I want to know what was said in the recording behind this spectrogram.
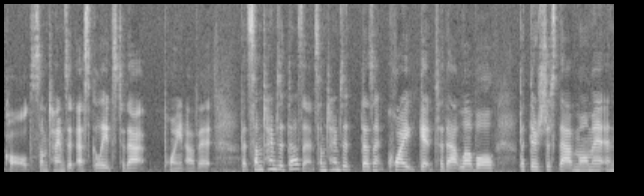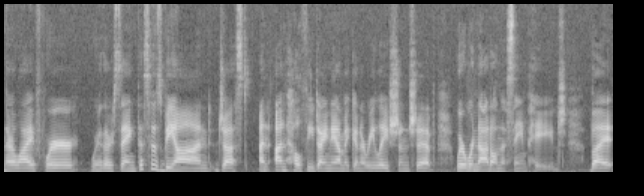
called. Sometimes it escalates to that point of it. But sometimes it doesn't. Sometimes it doesn't quite get to that level, but there's just that moment in their life where where they're saying this is beyond just an unhealthy dynamic in a relationship where we're not on the same page. But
